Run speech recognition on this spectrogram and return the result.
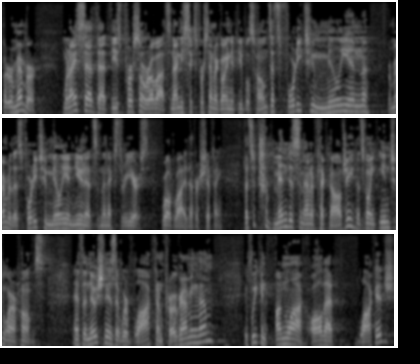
But remember, when I said that these personal robots, 96% are going to people's homes, that's 42 million, remember this, 42 million units in the next three years worldwide that are shipping. That's a tremendous amount of technology that's going into our homes. And if the notion is that we're blocked on programming them, if we can unlock all that blockage,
